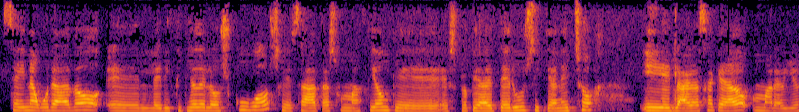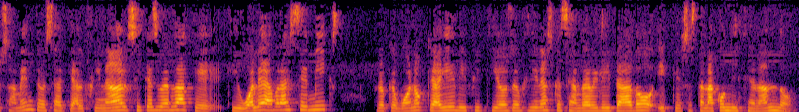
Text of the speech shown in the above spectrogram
se ha inaugurado el edificio de los cubos, esa transformación que es propiedad de Terus y que han hecho, y la verdad es que ha quedado maravillosamente. O sea que al final sí que es verdad que, que igual habrá ese mix, pero que bueno, que hay edificios de oficinas que se han rehabilitado y que se están acondicionando.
